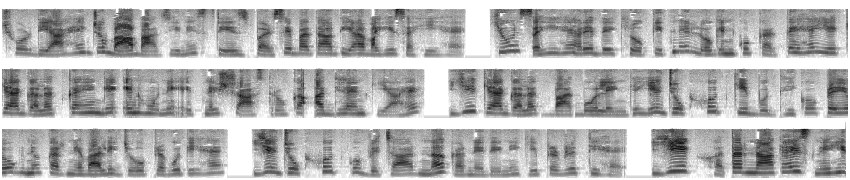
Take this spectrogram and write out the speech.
छोड़ दिया है, जो बाबाजी ने स्टेज पर से बता दिया, वही सही है। क्यों सही है? अरे देख लो कितने लोग इनको करते हैं, ये क्या गलत कहेंगे? इन्होंने इतने शास्त्रों का अध्ययन किया है। ये क्या गलत बात बोलेंगे? ये जो खुद की बुद्धि को प्रयोग न करने वाली जो प्रवृत्ति है, ये जो खुद को विचार न करने देने की प्रवृत्ति है, ये खतरनाक है, इसने ही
